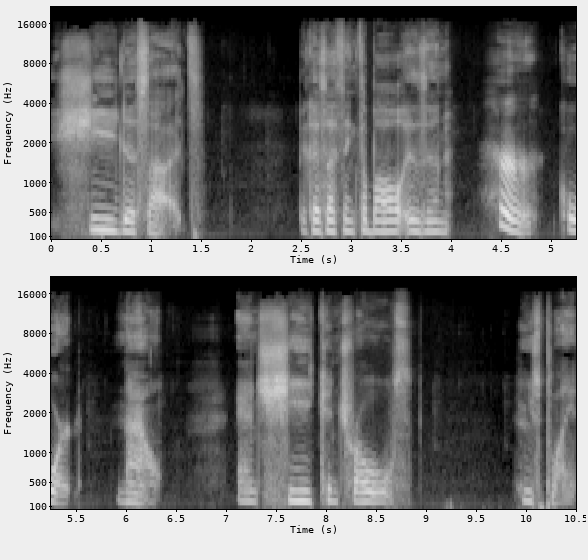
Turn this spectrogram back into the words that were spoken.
she decides. Because I think the ball is in her court now. And she controls who's playing.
